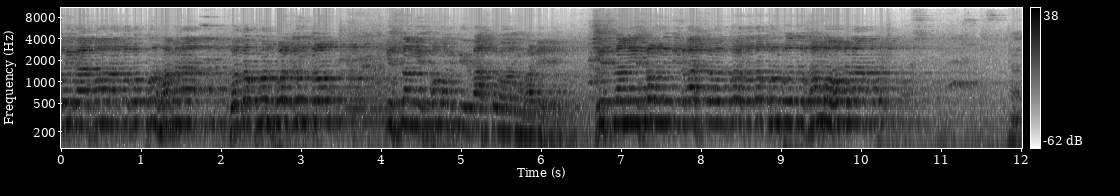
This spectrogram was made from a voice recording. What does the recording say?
অধিকার পাওনা ততক্ষণ হবে না। যতক্ষণ পর্যন্ত ইসলামী শ্রমনীতির বাস্তবায়ন ঘটে, ইসলামী শ্রমনীতির বাস্তবায়ন করা ততক্ষণ পর্যন্ত সম্ভব হবে না। হ্যাঁ।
